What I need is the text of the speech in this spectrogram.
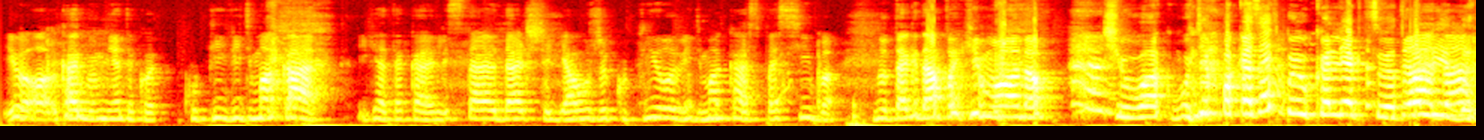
И как бы мне такой, купи Ведьмака. Я такая листаю дальше, я уже купила Ведьмака, спасибо. Ну тогда покемонов. Чувак, мне показать мою коллекцию, отвали, да. да.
